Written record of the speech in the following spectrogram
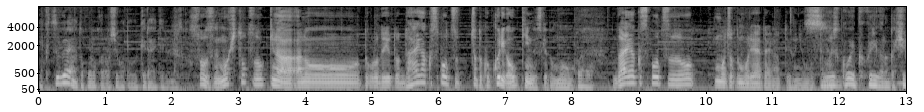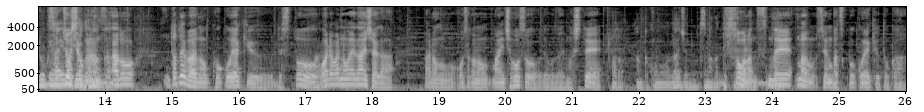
いくつぐらいのところからお仕事を受けられてるんですか？そうですね。もう一つ大きな、あのーところで言うと大学スポーツちょっとくくりが大きいんですけども大学スポーツをもうちょっと盛り上げたいなというふうに思ってすましたごいくくりがなんか広くなりました広くなるんですなんか。あの例えばあの高校野球ですと、はい。我々の親会社があの大阪の毎日放送でございましてあらなんかこのラジオにもつながってきてそうなんです、はい。で、まあ、選抜高校野球とか、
